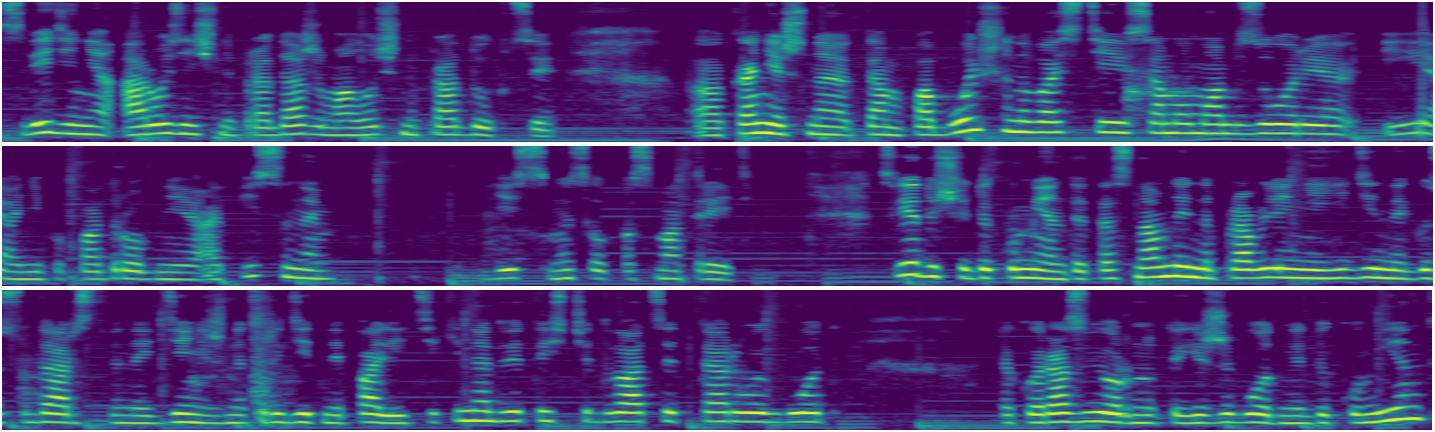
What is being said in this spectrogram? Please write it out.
сведения о розничной продаже молочной продукции. А, конечно, там побольше новостей в самом обзоре, и они поподробнее описаны. Есть смысл посмотреть. Следующий документ – это основные направления единой государственной денежно-кредитной политики на 2022 год – такой развернутый ежегодный документ.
